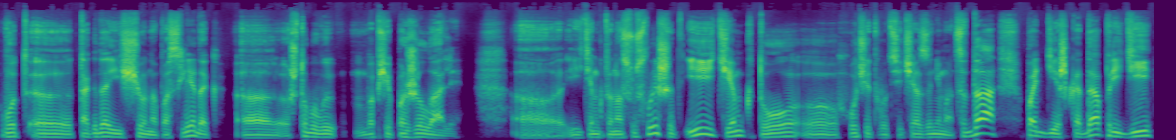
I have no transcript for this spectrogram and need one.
Вот э, тогда еще напоследок, э, что бы вы вообще пожелали э, и тем, кто нас услышит, и тем, кто э, хочет вот сейчас заниматься. Да, поддержка, да, приди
